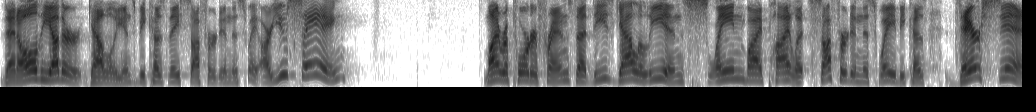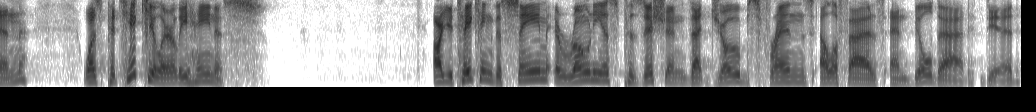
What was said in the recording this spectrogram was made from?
Than all the other Galileans because they suffered in this way. Are you saying, my reporter friends, that these Galileans slain by Pilate suffered in this way because their sin was particularly heinous. Are you taking the same erroneous position that Job's friends Eliphaz and Bildad did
